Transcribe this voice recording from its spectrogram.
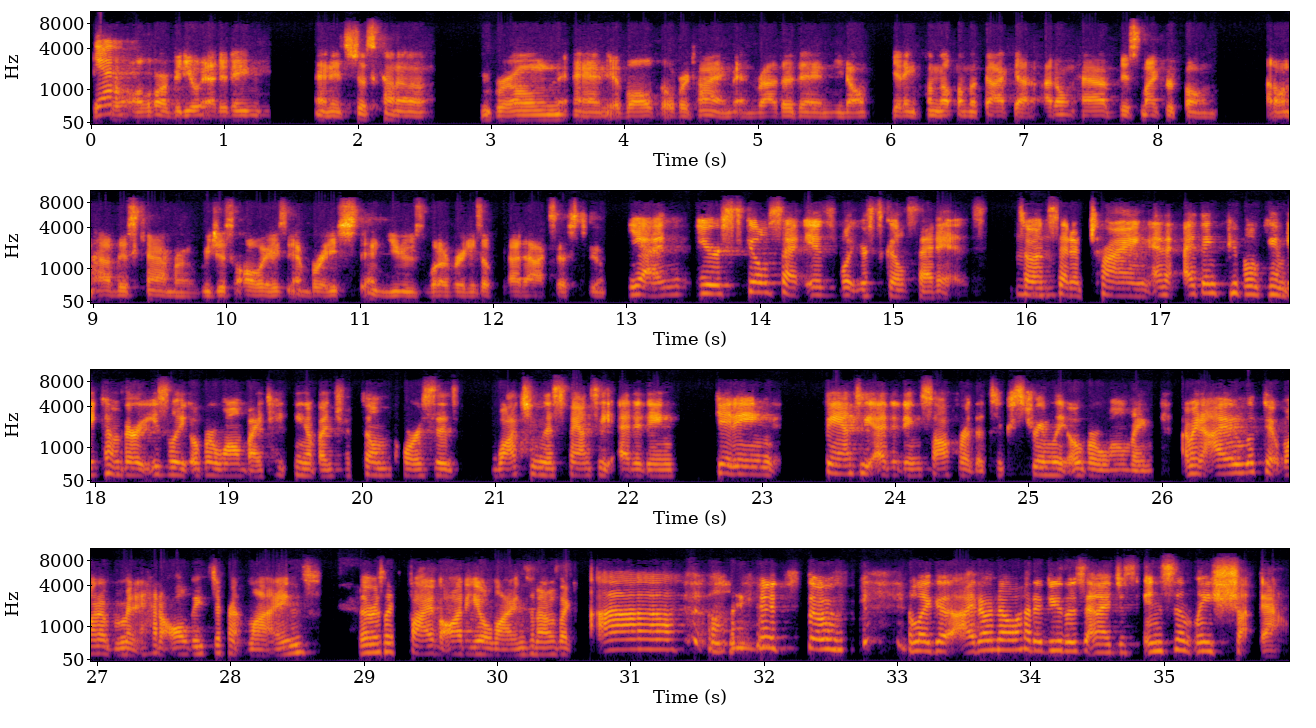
for all of our video editing. And it's just kind of grown and evolved over time. And rather than, you know, getting hung up on the fact that I don't have this microphone, I don't have this camera, we just always embraced and used whatever it is that we had access to. Yeah. And your skill set is what your skill set is. So Mhm. instead of trying, and I think people can become very easily overwhelmed by taking a bunch of film courses, watching this fancy editing, getting fancy editing software that's extremely overwhelming. I mean, I looked at one of them and it had all these different lines. There was like five audio lines, and I was like, ah, it's so like I don't know how to do this, and I just instantly shut down.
